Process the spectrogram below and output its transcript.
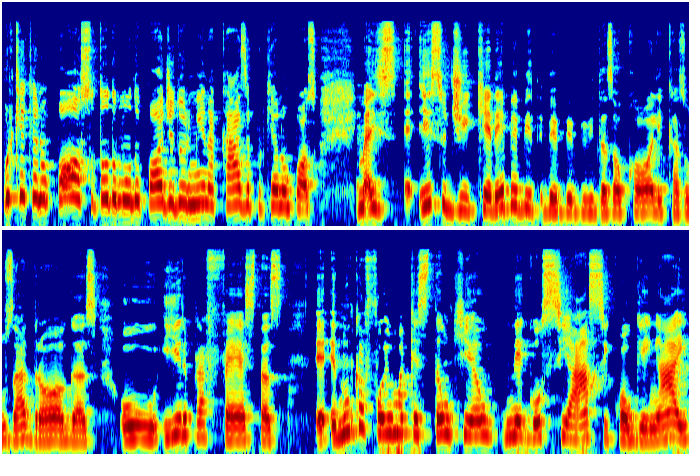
por que, que eu não posso? Todo mundo pode dormir na casa, porque eu não posso? Mas isso de querer beber bebidas alcoólicas, usar drogas ou ir para festas, é, nunca foi uma questão que eu negociasse com alguém, ai,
